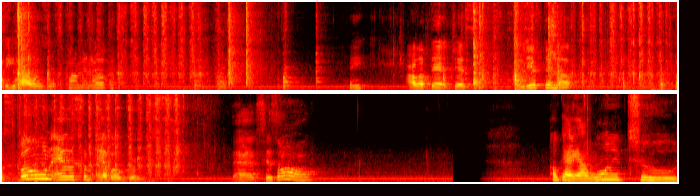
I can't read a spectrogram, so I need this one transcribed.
See how it's just coming up? See? All of that just lifting up. A spoon and some elbow grease. That's his all. Okay, I wanted to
